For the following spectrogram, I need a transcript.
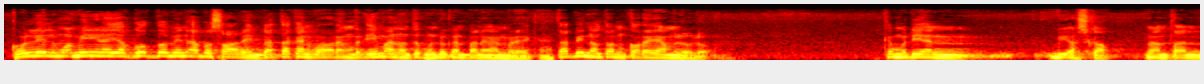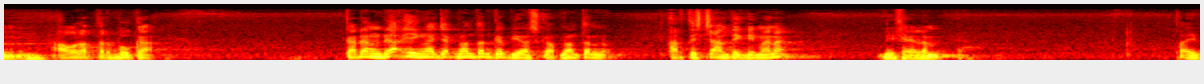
Kulil mu'minina yaghuddu min absarihim. Katakan kepada orang beriman untuk menundukkan pandangan mereka. Tapi nonton Korea melulu. Kemudian bioskop, nonton aurat terbuka. Kadang dai ngajak nonton ke bioskop, nonton artis cantik di mana? Di film. Taib.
